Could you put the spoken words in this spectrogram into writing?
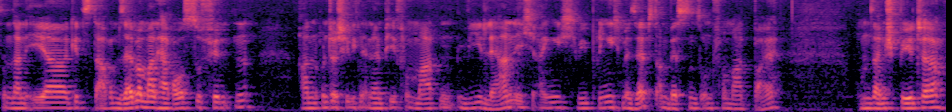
sondern eher geht es darum, selber mal herauszufinden an unterschiedlichen NLP-Formaten, wie lerne ich eigentlich, wie bringe ich mir selbst am besten so ein Format bei, um dann später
